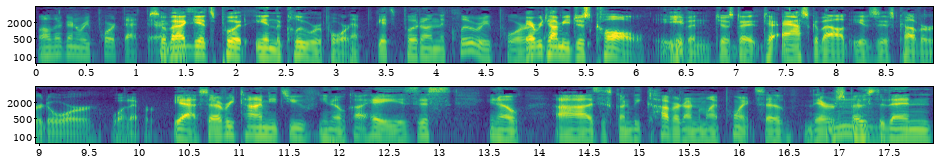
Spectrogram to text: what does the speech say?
Well, they're going to report that there. So that gets put in the clue report. that gets put on the clue report Every time you just call, even just to, to ask about is this covered or whatever. Yeah. So every time that you you know, hey, is this you know uh, is this going to be covered under my point? So they're Hmm. supposed to then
